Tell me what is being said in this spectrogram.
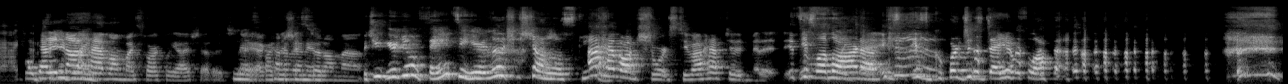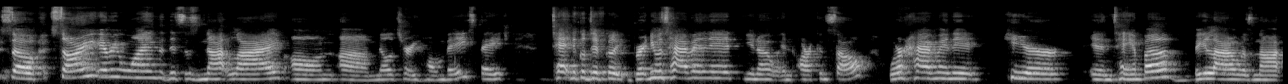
I, did not have on my sparkly eyeshadow today. No, I kind of missed it on that. But you, are doing fancy here. Look, she's showing a little skin. I have on shorts too. I have to admit it. It's, it's a lovely Florida. day. It's, it's gorgeous day in Florida. So sorry, everyone, that this is not live on um, Military Home Base page. Technical difficulty. Brittany was having it, you know, in Arkansas. We're having it here in Tampa. BeLive was not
